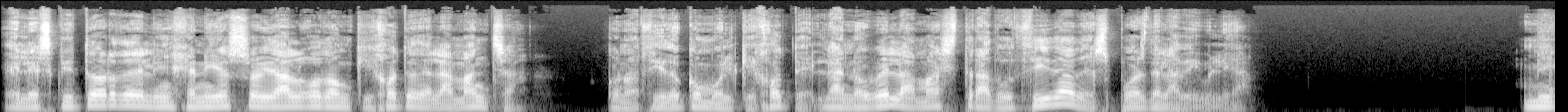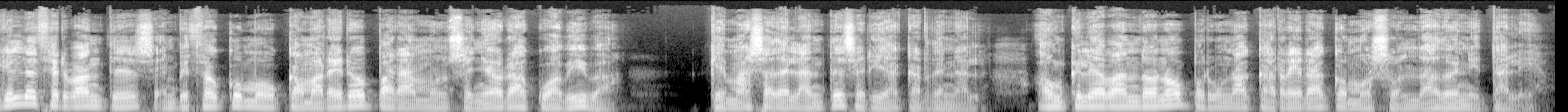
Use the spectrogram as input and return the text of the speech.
El escritor del ingenioso hidalgo Don Quijote de la Mancha, conocido como El Quijote, la novela más traducida después de la Biblia. Miguel de Cervantes empezó como camarero para Monseñor Acuaviva, que más adelante sería cardenal, aunque le abandonó por una carrera como soldado en Italia.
